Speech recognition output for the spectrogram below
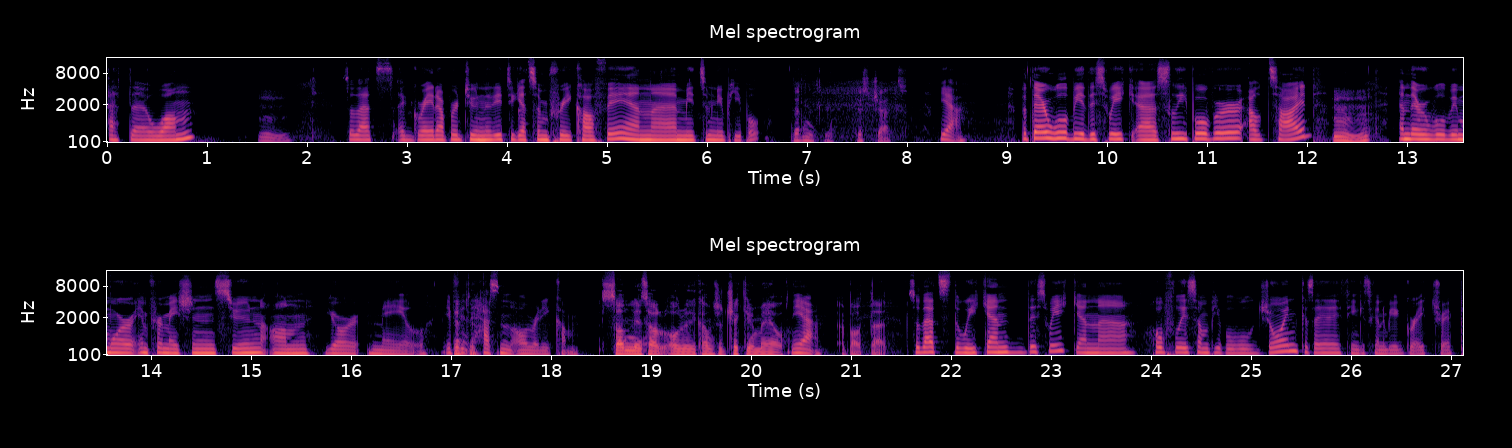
at uh, one. Mm, So that's a great opportunity to get some free coffee and uh, meet some new people. definitely. Just chat. Yeah. But there will be this week a sleepover outside, Mm. and there will be more information soon on your mail if Definitely. it hasn't already come. Suddenly, it's already comes to check your mail Yeah. about that. So that's the weekend this week, and uh, hopefully some people will join because I think it's going to be a great trip.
